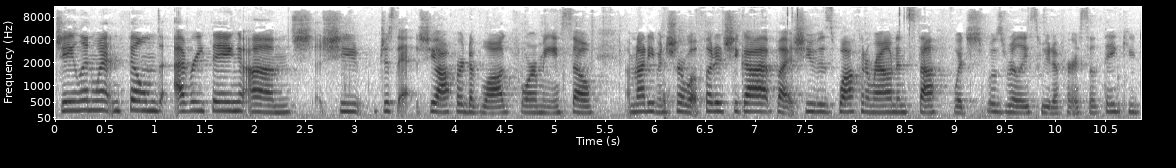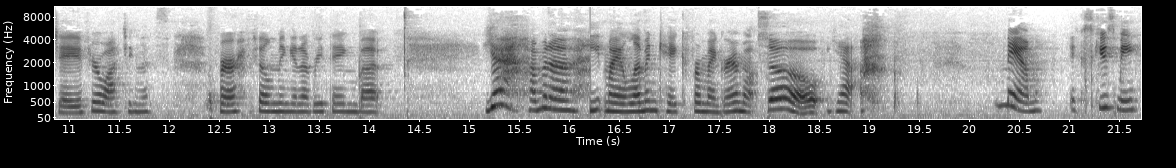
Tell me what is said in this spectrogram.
Jalen went and filmed everything. Um, sh she just, she offered to vlog for me. So I'm not even sure what footage she got, but she was walking around and stuff, which was really sweet of her. So thank you, Jay, if you're watching this for filming and everything. But yeah, I'm gonna eat my lemon cake from my grandma. So yeah, ma'am, excuse me.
